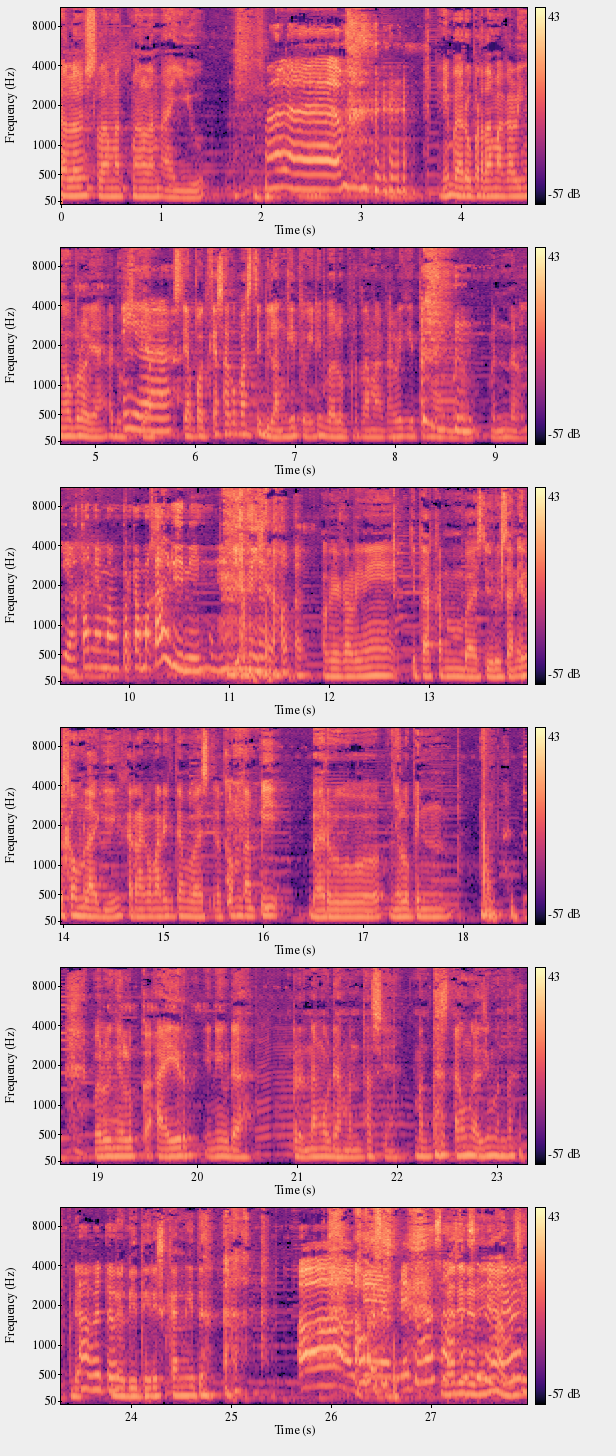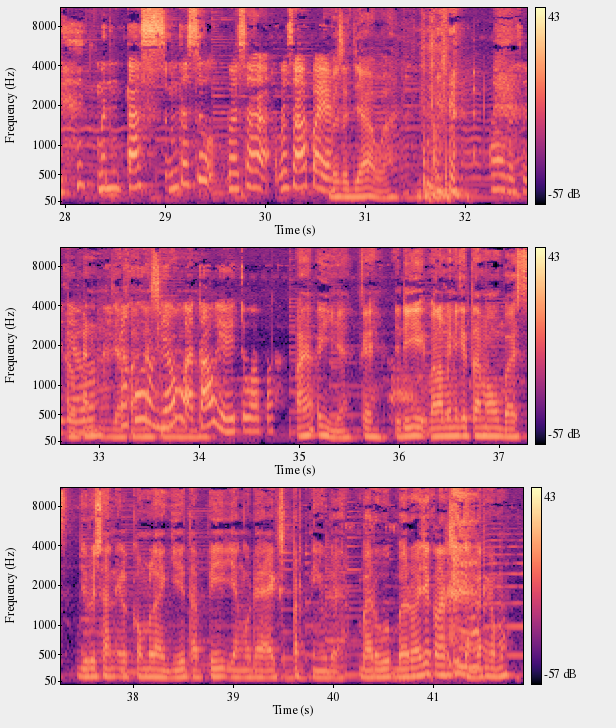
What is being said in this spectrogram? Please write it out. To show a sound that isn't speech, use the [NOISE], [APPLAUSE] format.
halo selamat malam Ayu. Malam. [LAUGHS] Ini baru pertama kali ngobrol ya. Aduh, Iya. setiap, setiap podcast aku pasti bilang gitu. Ini baru pertama kali kita ngobrol. [LAUGHS] Bener. ya kan emang pertama kali nih. [LAUGHS] Iya, iya. Oke, kali ini kita akan membahas jurusan Ilkom lagi. Karena kemarin kita membahas Ilkom tapi baru nyelupin, baru nyelup ke air. Ini udah berenang udah mentas ya. Mentas tahu nggak sih mentas? Udah, Apa tuh? udah ditiriskan gitu. Oh, oke. Oke. Itu bahasa Bahasa apa sih? Indonesianya apa sih? Mentas. Mentas tuh bahasa bahasa apa ya? Bahasa Jawa. Oh, bahasa Jawa. kan ya aku orang Jawa nggak tahu ya itu apa. Ah iya, oke. Jadi malam ini kita mau bahas jurusan Ilkom lagi, tapi yang udah expert nih udah. Baru baru aja kelar sidang kan kamu? [LAUGHS]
